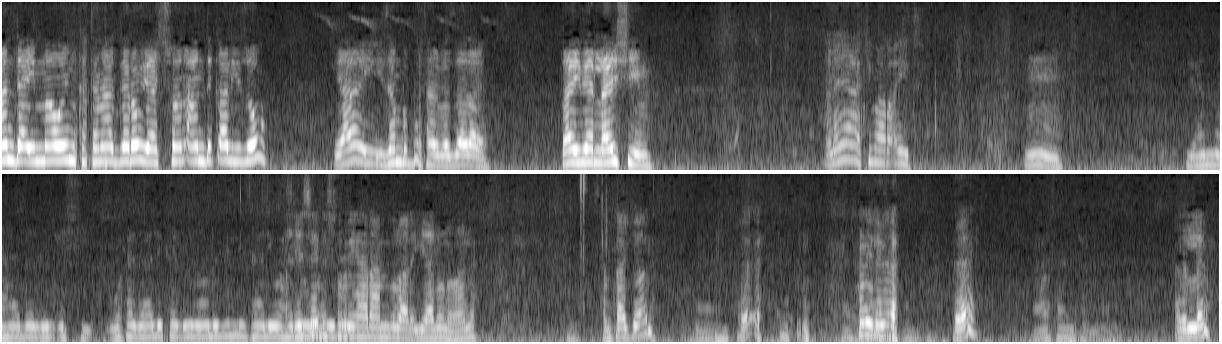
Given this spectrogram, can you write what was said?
አንድ አይማ ወይም ከተናገረው ያቺን አንድ ቃል ይዞ ያ ይዘንብበታል በዛ ላይ طيب يلا ايش انا يا اخي ما رايت امم لأن هذا الإشي وكذلك الإيمان باللسان وحده ሼህ ሰይድ أيضاً ሱሪ ሀራም ብሏል እያሉ ነው አነ ሰምታችኋል አይደለም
